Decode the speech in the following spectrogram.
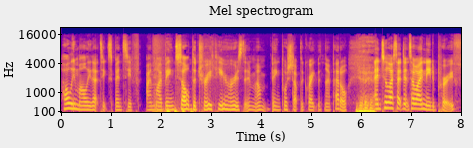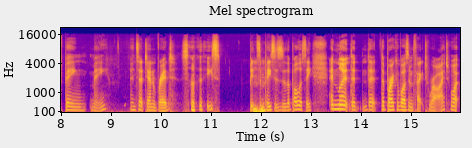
"Holy moly, that's expensive! Am I being told the truth here, or is am I being pushed up the creek with no paddle?" Yeah. Until I sat down, so I needed proof, being me, and sat down and read some of these bits Mm-hmm. and pieces of the policy and learnt that, that the broker was in fact right. What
